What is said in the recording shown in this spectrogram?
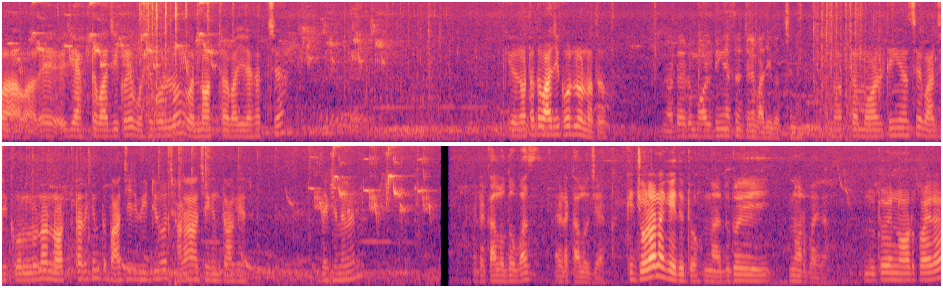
বাবা রে এই যে একটা বাজি করে বসে পড়ল ওর নটটার বাজি দেখাচ্ছে। কি নটটা তো বাজি করল না তো? নটা একটু মল্টিং আছে জন্য বাজি করছে না। নটটা মল্টিং আছে বাজি করল না। নটটার কিন্তু বাজির ভিডিও ছাড়া আছে কিন্তু আগের। দেখে নেবেন। এটা কালো দোবাজ এটা কালো জ্যাক। কি জোড়া নাকি এই দুটো? না দুটোই নর পায়রা। দুটোই নর পায়রা।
